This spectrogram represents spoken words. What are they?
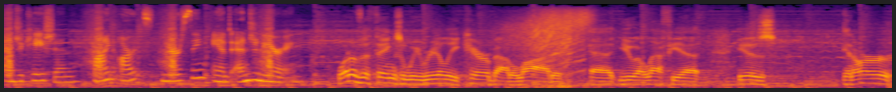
education, fine arts, nursing, and engineering. One of the things that we really care about a lot at, at UL Lafayette is in our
